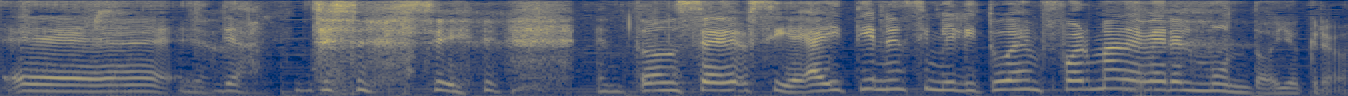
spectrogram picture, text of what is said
Eh, ya, sí. Entonces, sí, ahí tienen similitudes en forma de ver el mundo, yo creo.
